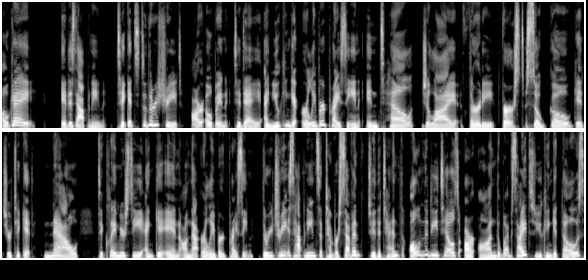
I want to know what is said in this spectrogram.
Okay, it is happening. Tickets to the retreat are open today, and you can get early bird pricing until July 31st. So go get your ticket now to claim your seat and get in on that early bird pricing. The retreat is happening September 7th to the 10th. All of the details are on the website, so you can get those.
